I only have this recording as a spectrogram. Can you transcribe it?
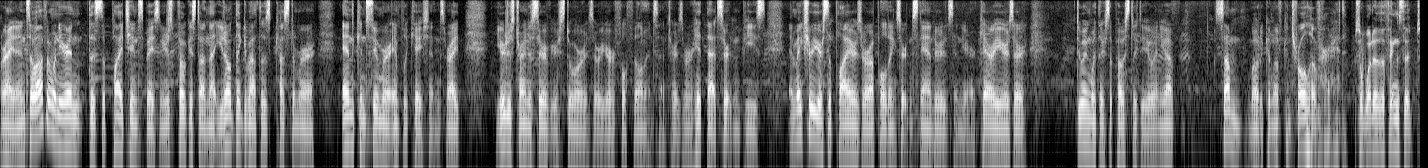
Right. And so often when you're in the supply chain space and you're just focused on that, you don't think about those customer and consumer implications, right? You're just trying to serve your stores or your fulfillment centers or hit that certain piece and make sure your suppliers are upholding certain standards and your carriers are doing what they're supposed to do and you have some modicum of control over it. So, one of the things that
